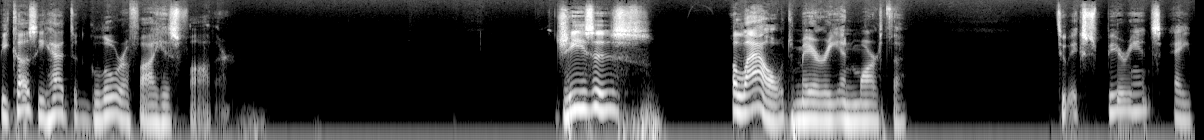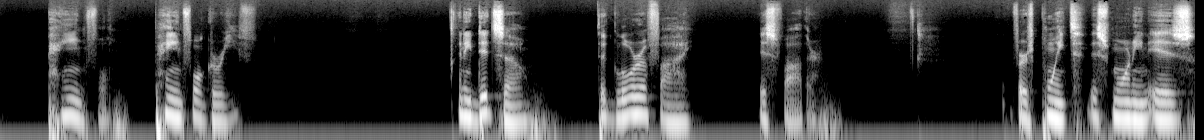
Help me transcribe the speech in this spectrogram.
Because he had to glorify his Father. Jesus allowed Mary and Martha to experience a painful painful grief. And he did so to glorify his Father. First point this morning is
